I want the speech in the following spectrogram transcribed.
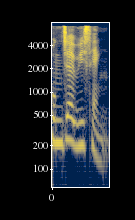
공자위생.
